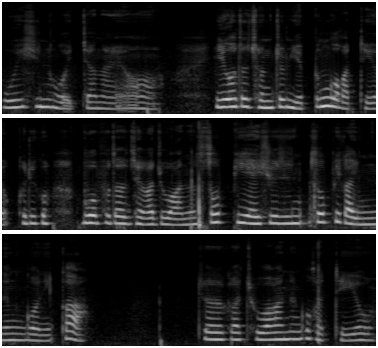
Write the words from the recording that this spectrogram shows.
보이시는 거 있잖아요. 이것도 전 좀 예쁜 것 같아요. 그리고 무엇보다도 제가 좋아하는 소피의 슈즈, 소피가 입는 거니까 제가 좋아하는 것 같아요.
